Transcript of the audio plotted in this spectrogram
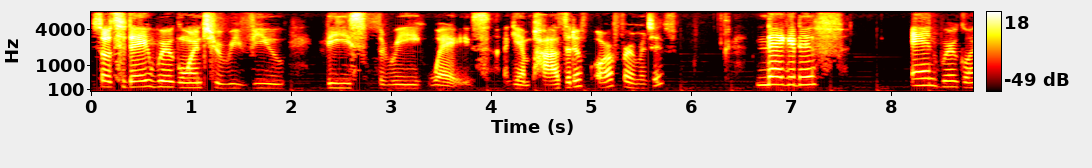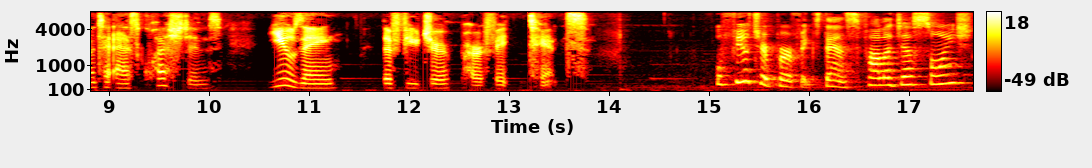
So today we're going to review these three ways. Again, positive or affirmative, negative, and we're going to ask questions using the future perfect tense. O future perfect tense fala de ações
